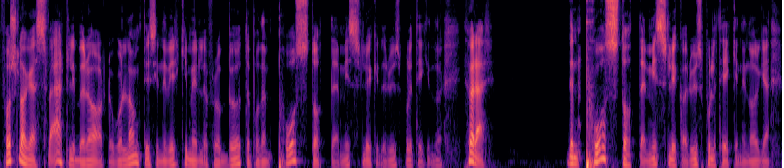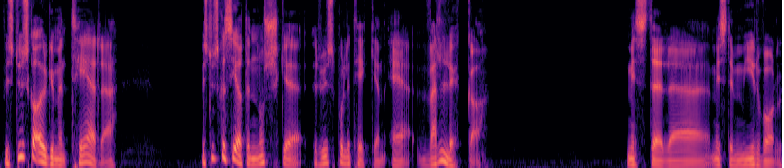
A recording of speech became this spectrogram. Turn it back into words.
Forslaget er svært liberalt og går langt i sine virkemidler for å bøte på den påståtte mislykkede ruspolitikken. Hør her. Den påståtte mislykka ruspolitikken i Norge. Hvis du skal argumentere Hvis du skal si at den norske ruspolitikken er vellykka, mister, Uh, mister Myhrvold,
